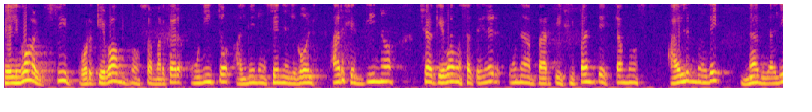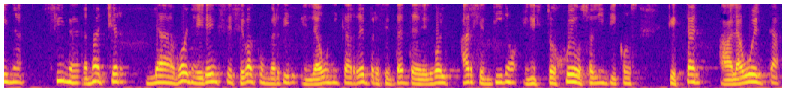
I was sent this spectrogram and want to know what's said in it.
El golf, sí, porque vamos a marcar un hito, al menos en el golf argentino, ya que vamos a tener una participante, estamos hablando de Magdalena Zimmermacher, la bonaerense se va a convertir en la única representante del golf argentino en estos Juegos Olímpicos que están a la vuelta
